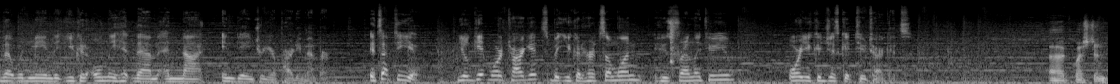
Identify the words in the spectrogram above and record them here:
that would mean that you could only hit them and not endanger your party member. It's up to you. You'll get more targets, but you could hurt someone who's friendly to you, or you could just get two targets. Uh, question.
